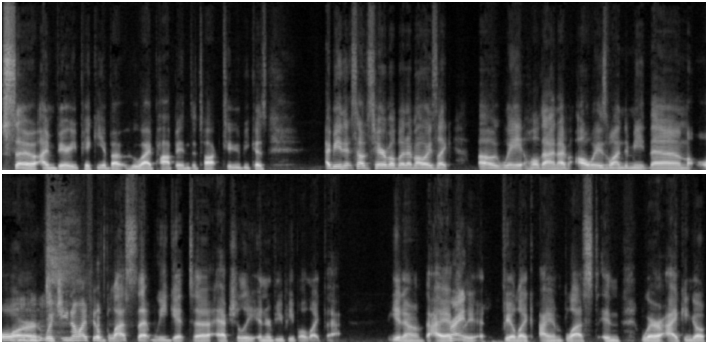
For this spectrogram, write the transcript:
So I'm very picky about who I pop in to talk to because, I mean, it sounds terrible, but I'm always like, oh, wait, hold on. I've always wanted to meet them. Or, which, you know, I feel blessed that we get to actually interview people like that. You know, I Right. actually feel like I am blessed in where I can go,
